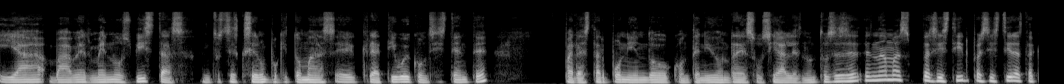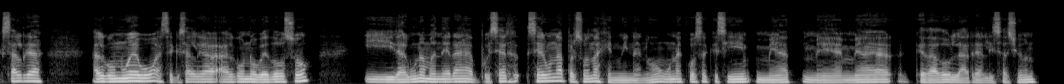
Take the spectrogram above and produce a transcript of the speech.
y ya va a haber menos vistas. Entonces tienes que ser un poquito más eh, creativo y consistente para estar poniendo contenido en redes sociales, ¿no? Entonces es, es nada más persistir, persistir hasta que salga algo nuevo, hasta que salga algo novedoso y de alguna manera pues ser, ser una persona genuina, ¿no? Una cosa que sí me ha, me, ha quedado la realización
